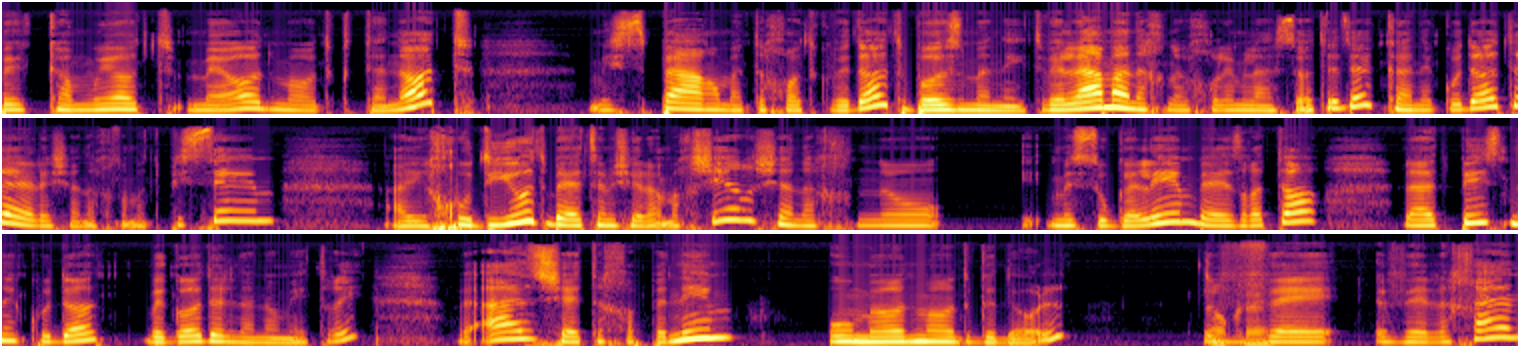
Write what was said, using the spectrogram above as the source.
בכמויות מאוד מאוד קטנות מספר מתכות כבדות בו זמנית. ולמה אנחנו יכולים לעשות את זה? כי הנקודות האלה שאנחנו מדפיסים, הייחודיות בעצם של המכשיר, שאנחנו מסוגלים בעזרתו להדפיס נקודות בגודל ננומטרי, ואז שטח הפנים הוא מאוד מאוד גדול. Okay. אוקיי. ו- ולכן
